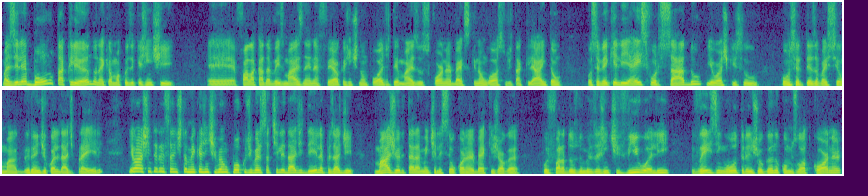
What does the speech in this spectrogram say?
mas ele é bom tacleando, né? Que é uma coisa que a gente é, fala cada vez mais na NFL, que a gente não pode ter mais os cornerbacks que não gostam de taclear. Então, você vê que ele é esforçado, e eu acho que isso com certeza vai ser uma grande qualidade para ele. E eu acho interessante também que a gente vê um pouco de versatilidade dele, apesar de majoritariamente ele ser o cornerback que joga por fora dos números, a gente viu ali vez em outra ele jogando como slot corner,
